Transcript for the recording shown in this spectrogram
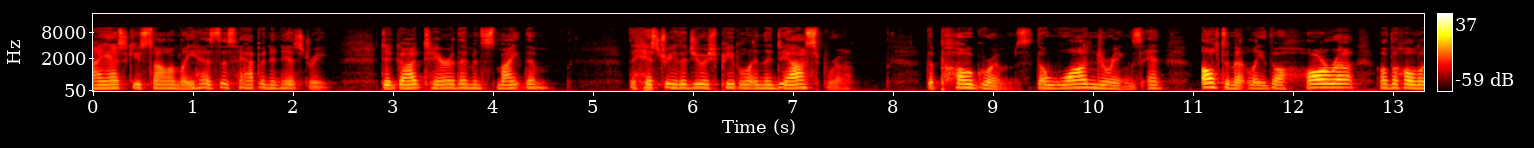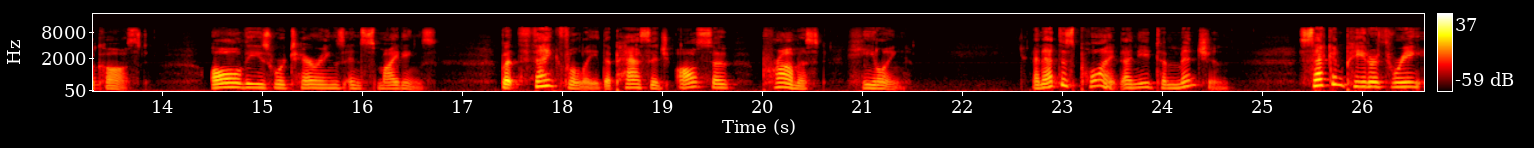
I ask you solemnly, has this happened in history? Did God tear them and smite them? The history of the Jewish people in the diaspora, the pogroms, the wanderings, and ultimately the horror of the Holocaust. All these were tearings and smitings. But thankfully, the passage also promised healing. And at this point, I need to mention 2 Peter 3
